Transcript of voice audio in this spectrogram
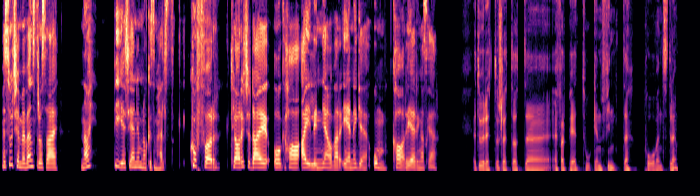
men så kommer Venstre og sier nei, vi er ikke enige om noe som helst. Hvorfor klarer ikke de å ha ei linje og være enige om hva regjeringa skal gjøre? Jeg tror rett og slett at eh, Frp tok en finte på Venstre,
